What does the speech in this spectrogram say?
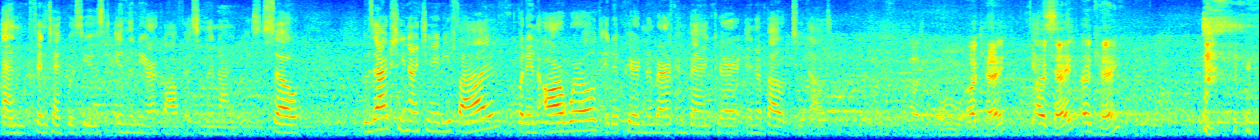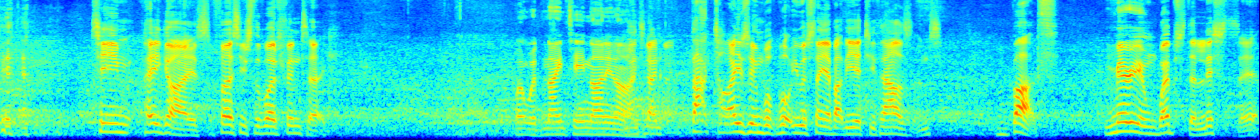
and fintech was used in the New York office in the 90s. So it was actually 1985, but in our world, it appeared in American Banker in about 2000. Uh, ooh, okay. Yes. Okay. Okay. Team Pay Guys. First use of the word fintech. Went with 1999. 99. That ties in with what you were saying about the year 2000, but Merriam-Webster lists it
